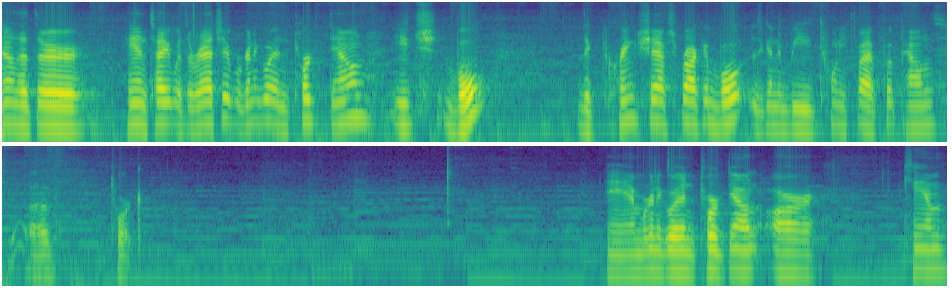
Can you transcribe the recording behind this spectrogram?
Now that they're hand tight with the ratchet, we're going to go ahead and torque down each bolt. The crankshaft sprocket bolt is going to be 25 foot-pounds of torque. And we're going to go ahead and torque down our cam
